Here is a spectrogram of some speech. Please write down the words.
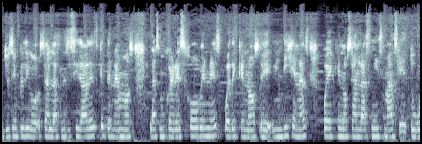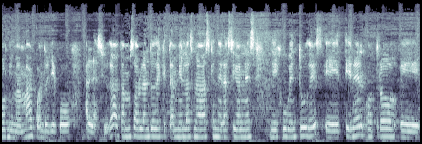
yo siempre digo, o sea, las necesidades que tenemos las mujeres jóvenes, puede que no, indígenas, puede que no sean las mismas que tuvo mi mamá cuando llegó a la ciudad. Estamos hablando de que también las nuevas generaciones de juventudes eh, tienen otro, eh,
